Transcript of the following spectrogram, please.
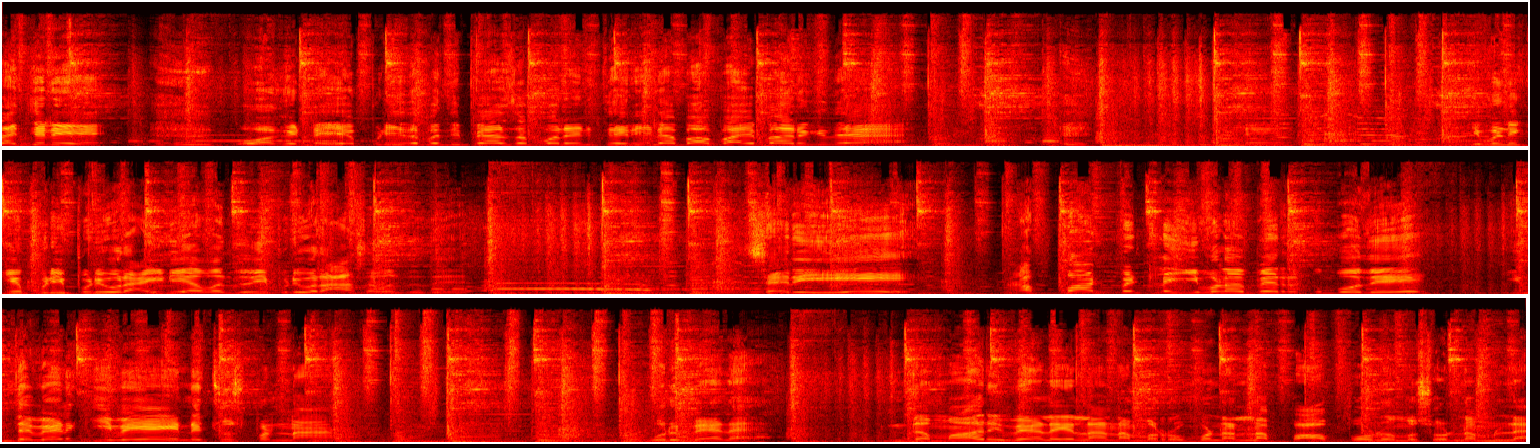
ரஜினி உங்ககிட்ட எப்படி இதை பத்தி பேச போறேன்னு தெரியலப்பா பயமா இருக்குது. இவனுக்கு எப்படி இப்படி ஒரு ஐடியா வந்தது இப்படி ஒரு ஆசை வந்தது? சரி அப்பார்ட்மெண்ட்ல இவ்வளவு பேர் இருக்கும்போது இந்த வேலைக்கு இவன் என்ன சூஸ் பண்ணா? ஒரு வேலை இந்த மாதிரி வேலையெல்லாம் நம்ம ரொம்ப நல்லா பார்ப்போம்னு நம்ம சொன்னோம்ல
